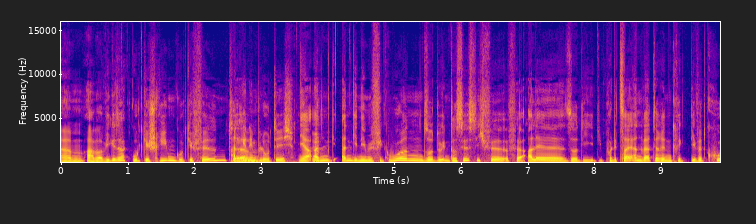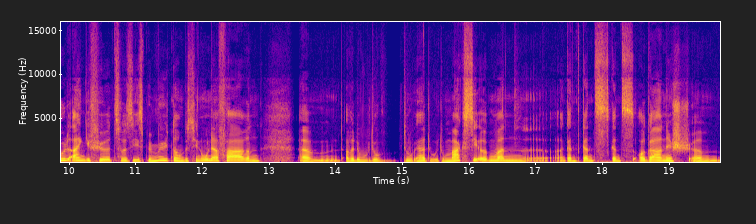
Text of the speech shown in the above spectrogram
Ähm, aber wie gesagt, gut geschrieben, gut gefilmt. Angenehm ähm, blutig. Ja, an, angenehme Figuren, so du interessierst dich für, für alle, so die, die Polizeianwärterin kriegt, die wird cool eingeführt, so sie ist bemüht, noch ein bisschen unerfahren, ähm, aber du, du, du, ja, du, du magst sie irgendwann äh, ganz, ganz, ganz organisch, ähm,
